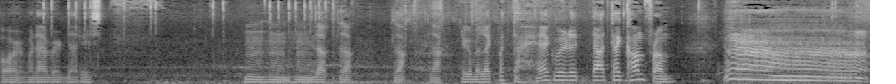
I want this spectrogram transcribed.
or whatever that is. Hmm, hmm, hmm. Look, look, look, look. You're gonna be like, what the heck? Where did that guy come from? that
